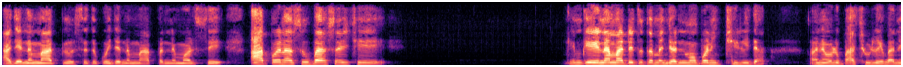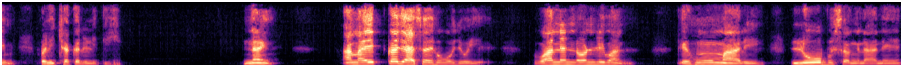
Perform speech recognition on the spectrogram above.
આ જન્મમાં આપ્યો હશે તો કોઈ જન્મમાં આપણને મળશે. આ પણ અશુભ આશય છે. કેમ કે એના માટે તો તમે જન્મો પણ ઈચ્છી લીધા અને ઓલું પાછું લેવાની પણ ઈચ્છા કરી લીધી. નહીં, આમાં એક જ આશય હોવો જોઈએ. વન એન્ડ ઓનલી વન કે હું મારી લોભ સંજ્ઞાને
